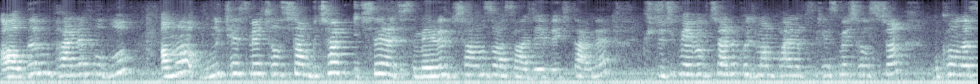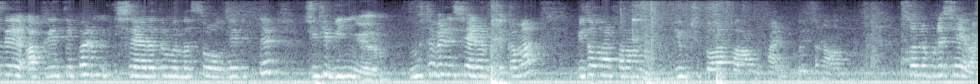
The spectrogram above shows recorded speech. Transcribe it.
Aldığım pineapple bu. Ama bunu kesmeye çalışacağım bıçak içler acısı. Meyve bıçağımız var sadece evde iki tane. Küçücük meyve bıçağıyla kocaman pineapple kesmeye çalışacağım. Bu konuda size update yaparım. İşe yaradı mı, nasıl oldu, ne bitti. Çünkü bilmiyorum. Muhtemelen işe yaramayacak ama 1 dolar falan, 1,5 dolar falan bir pineapple. O yüzden aldım. Sonra burada şey var.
